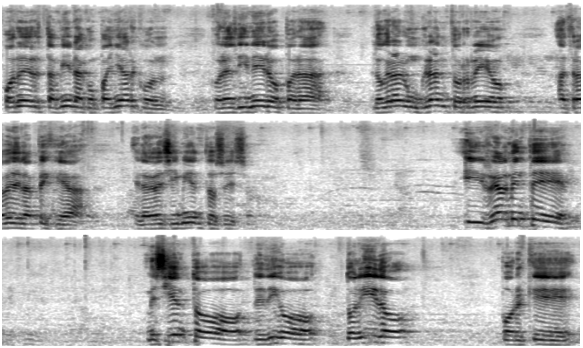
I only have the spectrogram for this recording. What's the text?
poner también acompañar con, con el dinero para lograr un gran torneo a través de la PGA. El agradecimiento es eso. Y realmente me siento, le digo, dolido porque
